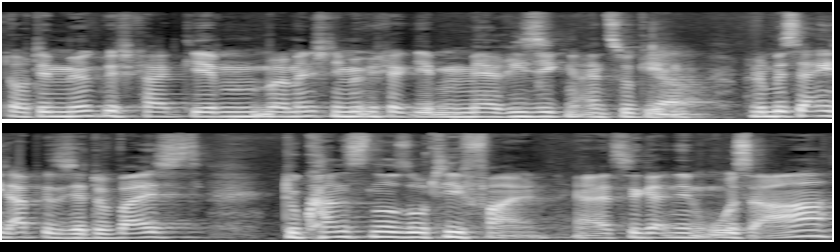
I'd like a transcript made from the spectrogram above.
doch die Möglichkeit geben, oder Menschen die Möglichkeit geben, mehr Risiken einzugehen. Ja. Du bist ja eigentlich abgesichert. Du weißt, du kannst nur so tief fallen. Ja, jetzt in den USA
